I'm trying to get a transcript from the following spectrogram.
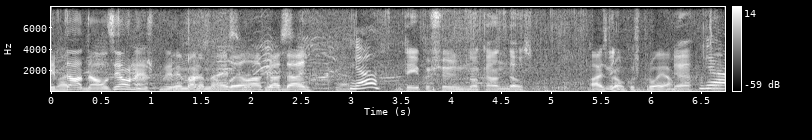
Ir tā daudz jauniešu. ir Piemēram, mēs. Lielākā daļa. Jā. Tīpaši no Kandavas. Aizbraukuši projām. Jā. Jā,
